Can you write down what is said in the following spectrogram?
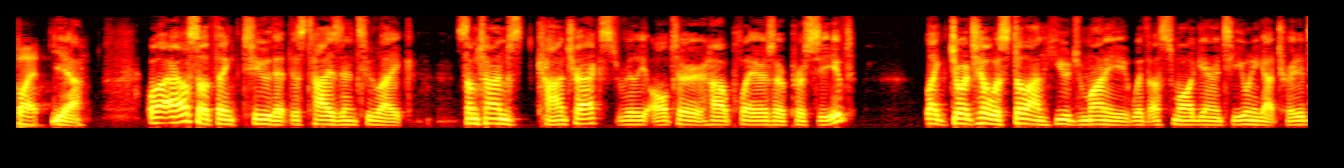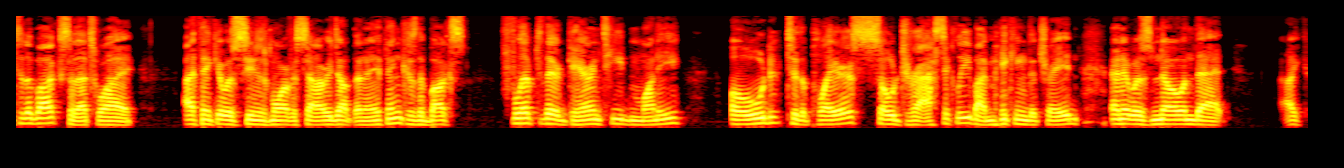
But Yeah. Well, I also think too that this ties into like sometimes contracts really alter how players are perceived. Like George Hill was still on huge money with a small guarantee when he got traded to the Bucks, so that's why I think it was seen as more of a salary dump than anything because the Bucks flipped their guaranteed money owed to the players so drastically by making the trade, and it was known that like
